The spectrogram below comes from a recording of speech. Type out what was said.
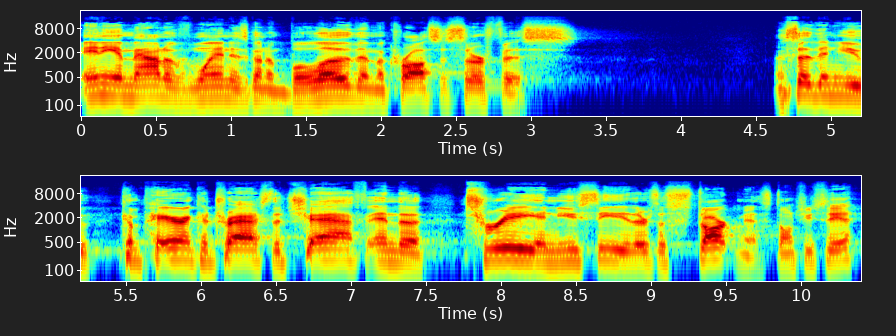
any amount of wind is going to blow them across the surface. And so then you compare and contrast the chaff and the tree, and you see there's a starkness. Don't you see it?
